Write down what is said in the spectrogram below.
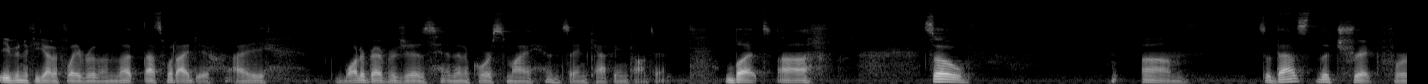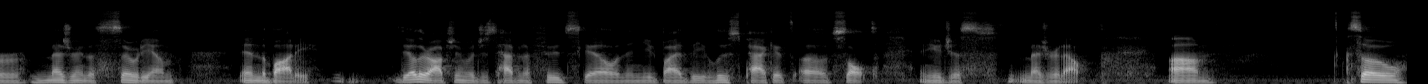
even if you got to flavor them. That that's what I do. I water beverages, and then of course my insane caffeine content. But uh, so um, so that's the trick for measuring the sodium in the body. The other option would just having a food scale, and then you'd buy the loose packets of salt, and you just measure it out. Um, so,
